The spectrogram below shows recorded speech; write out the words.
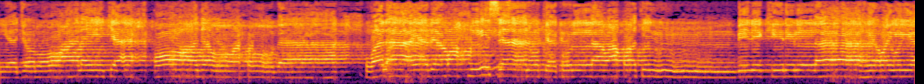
يجر عليك أحقادا وحوبا ولا يبرح لسانك كل وقت بذكر الله ريانا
